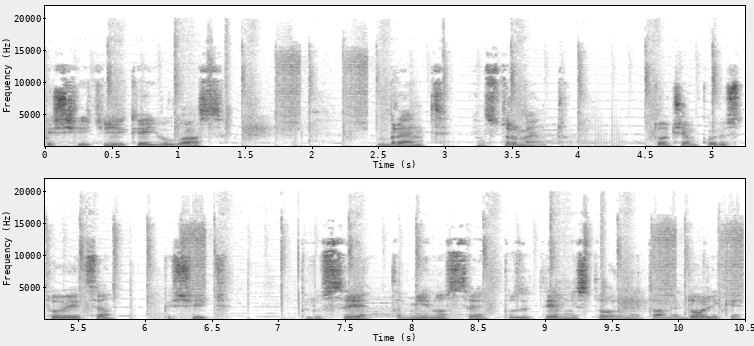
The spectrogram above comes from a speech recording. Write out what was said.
Пишіть, який у вас бренд інструменту. Хто чим користується, пишіть плюси та мінуси, позитивні сторони та недоліки.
